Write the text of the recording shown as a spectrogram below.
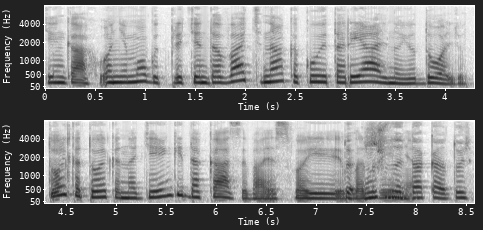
деньгах. Они могут претендовать на какую-то реальную долю, только-только на деньги, доказывая свои да, вложения. Ну, что доказывать? То есть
